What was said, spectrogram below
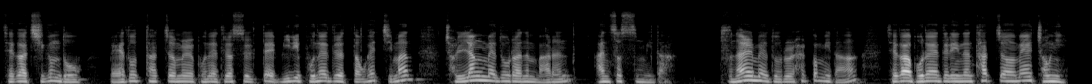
제가 지금도 매도 타점을 보내드렸을 때 미리 보내드렸다고 했지만 전량 매도라는 말은 안 썼습니다. 분할 매도를 할 겁니다. 제가 보내드리는 타점의 정의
